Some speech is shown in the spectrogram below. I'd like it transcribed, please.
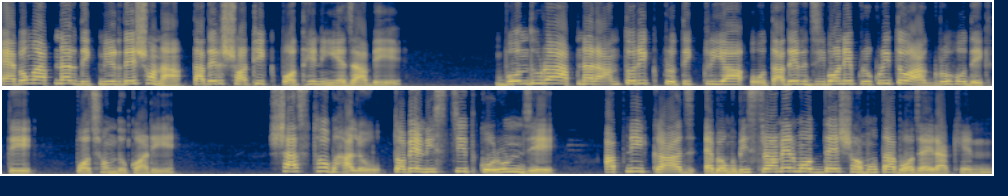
এবং আপনার দিকনির্দেশনা তাদের সঠিক পথে নিয়ে যাবে। বন্ধুরা, আপনার আন্তরিক প্রতিক্রিয়া ও তাদের জীবনে প্রকৃত আগ্রহ দেখতে পছন্দ করে। স্বাস্থ্য ভালো, তবে নিশ্চিত করুন যে আপনি কাজ এবং বিশ্রামের মধ্যে সমতা বজায় রাখেন।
